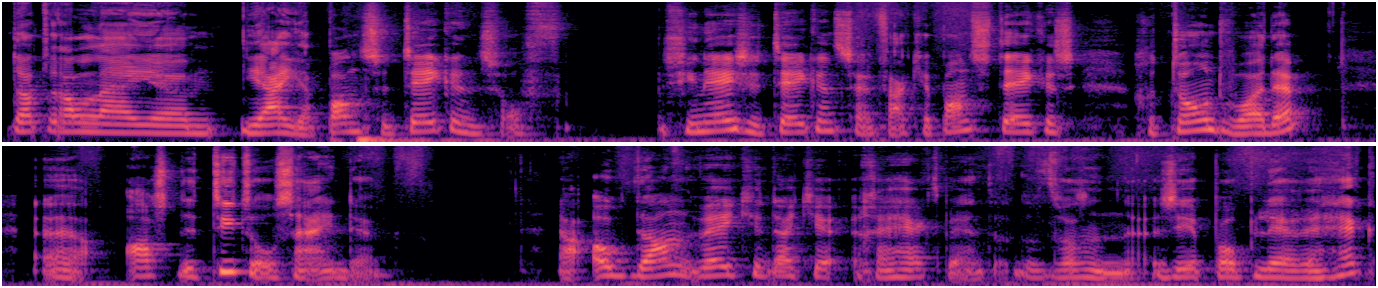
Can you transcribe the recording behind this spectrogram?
dat er allerlei uh, ja, Japanse tekens of Chinese tekens, zijn vaak Japanse tekens, getoond worden uh, als de titel zijnde. Nou, ook dan weet je dat je gehackt bent. Dat was een zeer populaire hack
